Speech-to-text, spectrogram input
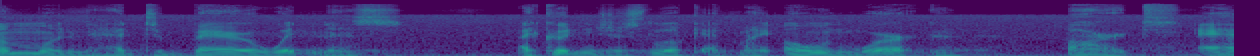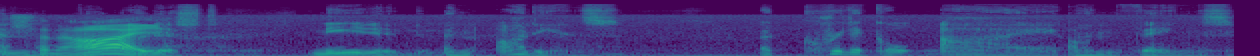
Someone had to bear witness. I couldn't just look at my own work. Art and That's an eye. artist needed an audience, a critical eye on things.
